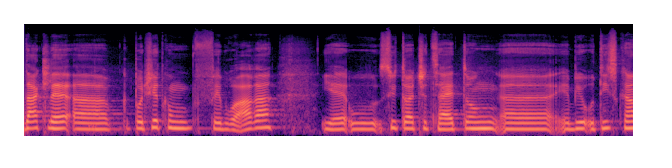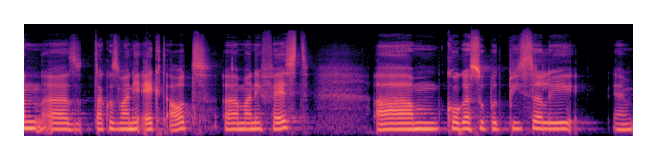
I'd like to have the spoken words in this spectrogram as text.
dakle, uh, početkom februara je u Süddeutsche Zeitung uh, je bil utiskan uh, takozvani Act Out uh, manifest, um, koga su potpisali um,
